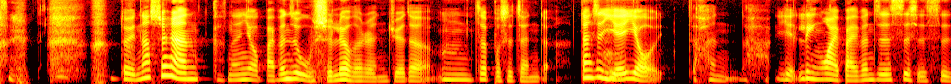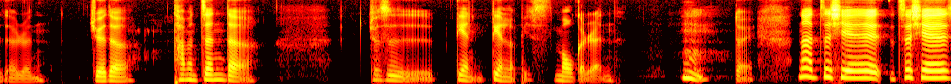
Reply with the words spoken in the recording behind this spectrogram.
对，那虽然可能有百分之五十六的人觉得，嗯，这不是真的，但是也有。很也，另外百分之四十四的人觉得他们真的就是电电了某个人，嗯，对。那这些这些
